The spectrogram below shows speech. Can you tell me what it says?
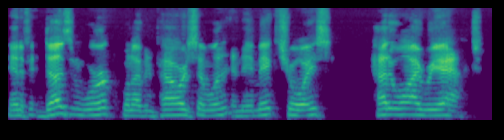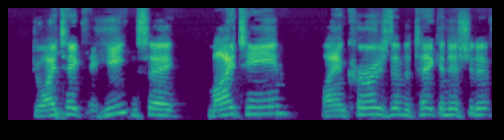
And if it doesn't work when I've empowered someone and they make choice, how do I react? Do I take the heat and say, my team, I encouraged them to take initiative.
